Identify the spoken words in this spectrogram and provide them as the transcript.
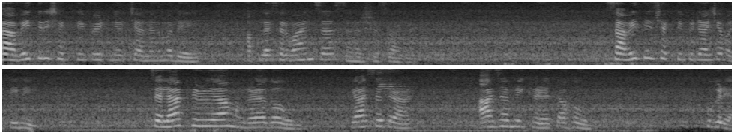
सावित्री शक्तीपीठ न्यूज चॅनलमध्ये आपल्या सर्वांचं सहर्ष स्वागत. सावित्री शक्तीपीठाच्या वतीने चला खेळूया मंगळागौर. या सत्रात आज आम्ही खेळत आहोत फुगड्या.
